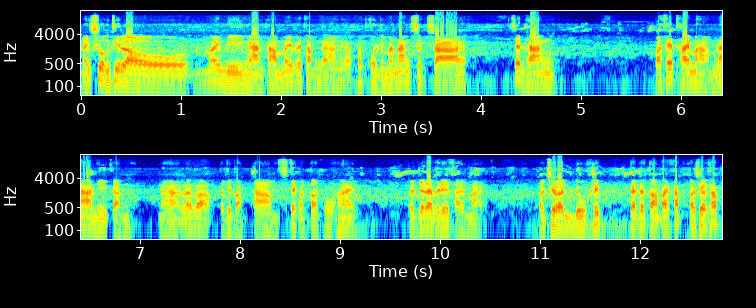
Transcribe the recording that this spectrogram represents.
ในช่วงที่เราไม่มีงานทำไม่ไปทำงานครับก็ควรจะมานั่งศึกษาเส้นทางประเทศไทยมหาอำนาจนี้กันนะแล้วก็ปฏิบัติตามสเต็ปขั้นตอนทัวให้ ก็จะได้ประเทศไทยใหม่ ขอเชิญดูคลิปกันตอนไปครับ ขอเชิญครับ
